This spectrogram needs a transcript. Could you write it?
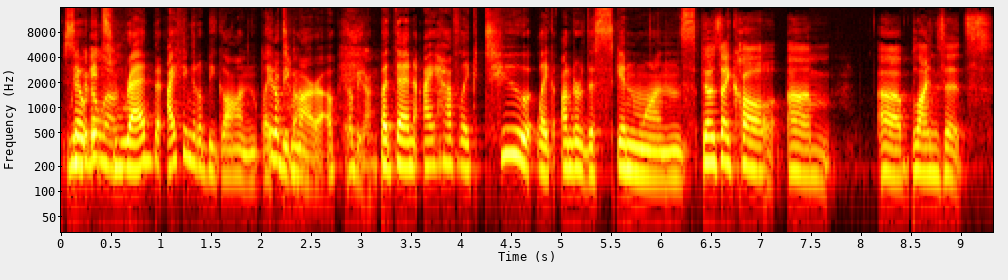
So it it's red, but I think it'll be gone like It'll be gone. tomorrow. It'll be gone. But then I have like two like under the skin ones. Those I call um uh blind zits.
